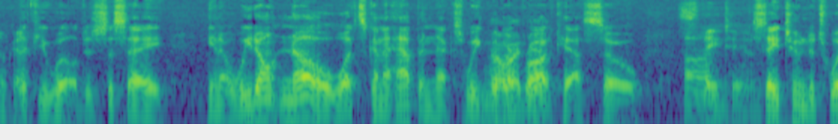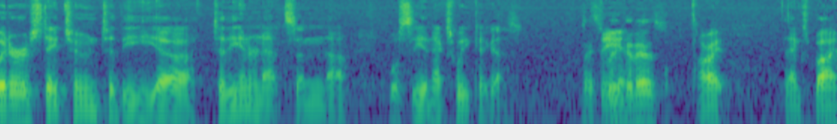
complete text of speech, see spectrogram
Okay. if you will, just to say, you know, we don't know what's going to happen next week No with our idea. broadcast, so um, Stay tuned. Stay tuned to Twitter. Stay tuned to the uh, to the internets, and uh, we'll see you next week, I guess. Next See week ya. it is. All right, thanks. Bye.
